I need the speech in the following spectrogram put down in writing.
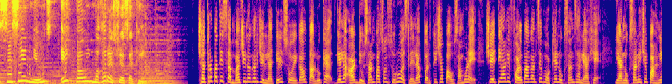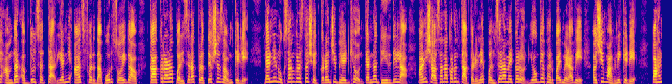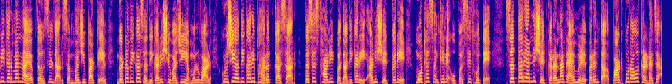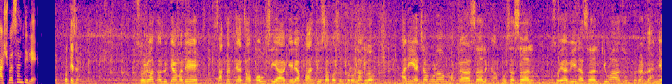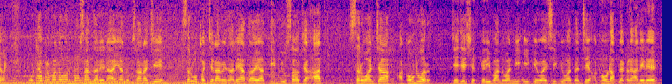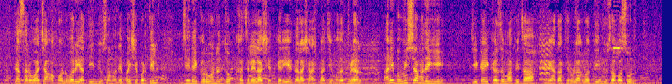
CCN news एक पाऊल महाराष्ट्रासाठी. छत्रपती संभाजीनगर जिल्ह्यातील सोयगाव तालुक्यात गेल्या आठ दिवसांपासून सुरू असलेल्या परतीच्या पावसामुळे शेती आणि फळबागांचे मोठे नुकसान झाले आहे. या नुकसानीची पाहणी आमदार अब्दुल सत्तार यांनी आज फरदापूर सोयगाव काकराळा परिसरात प्रत्यक्ष जाऊन केले. त्यांनी नुकसानग्रस्त शेतकऱ्यांची भेट घेऊन त्यांना धीर दिला आणि शासनाकडून तातडीने पंचनामे करून योग्य भरपाई मिळावी अशी मागणी केली. पाहणी दरम्यान नायब तहसीलदार संभाजी पाटील गटविकास अधिकारी शिवाजी यमुलवाड कृषी अधिकारी भारत कासार तसेच स्थानिक पदाधिकारी आणि शेतकरी मोठ्या संख्येने उपस्थित होते. सत्तार यांनी शेतकऱ्यांना न्याय मिळेपर्यंत पाठपुरावा करण्याचे आश्वासन दिले. Okay sir. सोयगाव तालुक्यामध्ये सातत्याचा पाऊस या गेल्या पाच दिवसापासून पडू लागलो. आणि याच्यामुळं मका असल कापूस असल सोयाबीन असल किंवा अजून भरड धान्य मोठ्या प्रमाणावर नुकसान झालेलं आहे. या नुकसानाचे सर्व पंचनामे झाले. आता या तीन दिवसाच्या आत सर्वांच्या अकाउंटवर जे जे शेतकरी बांधवांनी ई के वाय सी किंवा त्यांचे अकाउंट आपल्याकडे आलेले आहे त्या सर्वाच्या अकाउंटवर या तीन दिवसामध्ये पैसे पडतील. जेणेकरून जो खचलेला शेतकरी आहे त्याला शासनाची मदत मिळेल. आणि भविष्यामध्येही जी काही कर्जमाफीचा मी आता फिरू लागलो तीन दिवसापासून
